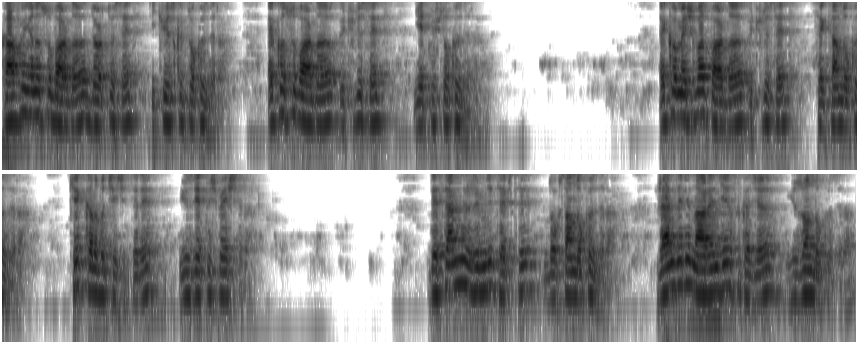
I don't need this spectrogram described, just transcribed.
Kahve yanı su bardağı dörtlü set 249 lira. Eko su bardağı üçlü set 79 lira. Eko meşrubat bardağı üçlü set 89 lira. Kek kalıbı çeşitleri 175 lira. Desenli rimli tepsi 99 lira. Rendeli narenciye sıkacağı 119 lira.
